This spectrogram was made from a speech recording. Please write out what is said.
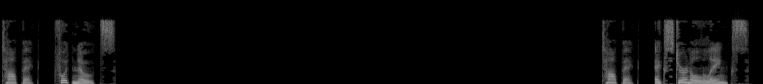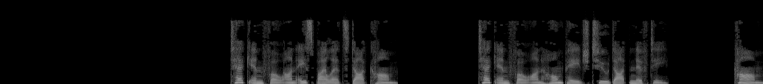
Topic: Footnotes. Topic: External links. Tech info on acepilots.com Tech info on homepage 2.nifty.com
